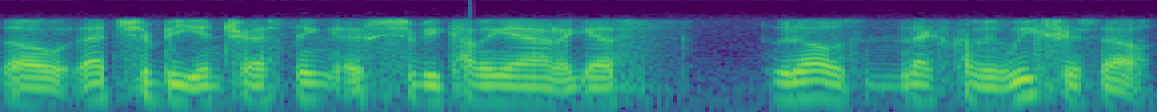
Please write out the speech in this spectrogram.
So that should be interesting. It should be coming out, I guess, who knows, in the next coming weeks or so.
